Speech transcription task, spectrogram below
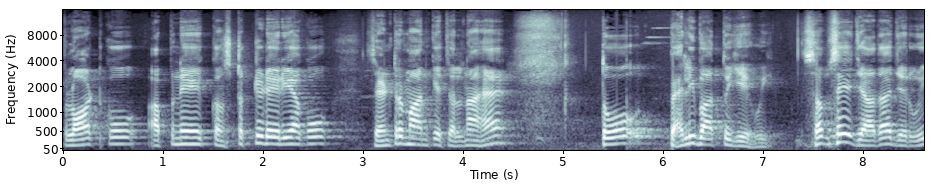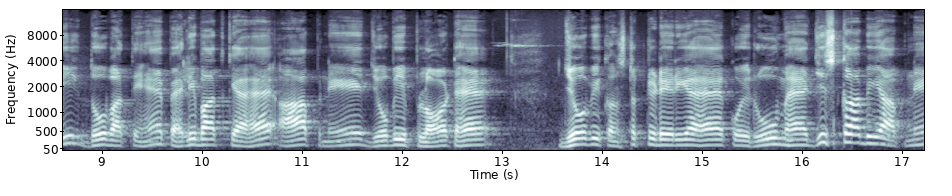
प्लॉट को, अपने कंस्ट्रक्टेड एरिया को सेंटर मान के चलना है। तो पहली बात तो ये हुई। सबसे ज़्यादा ज़रूरी दो बातें हैं। पहली बात क्या है? आपने जो भी प्लॉट है, जो भी कंस्ट्रक्टेड एरिया है, कोई रूम है, जिसका भी आपने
